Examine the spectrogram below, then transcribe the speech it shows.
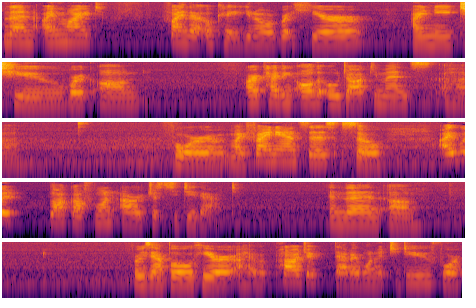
then I might find that, okay, you know, right here, I need to work on archiving all the old documents uh, for my finances. So I would block off one hour just to do that. And then, um, for example, here I have a project that I wanted to do for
